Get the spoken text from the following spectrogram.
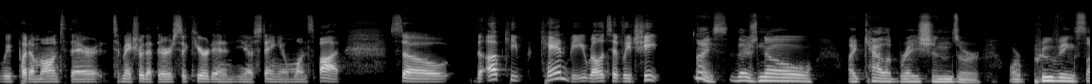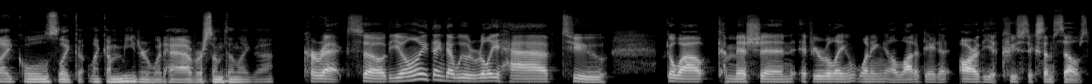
We put them onto there to make sure that they're secured and you know staying in one spot. So the upkeep can be relatively cheap. Nice. There's no like calibrations or or proving cycles like like a meter would have or something like that. Correct. So the only thing that we would really have to go out commission if you're really wanting a lot of data are the acoustics themselves.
